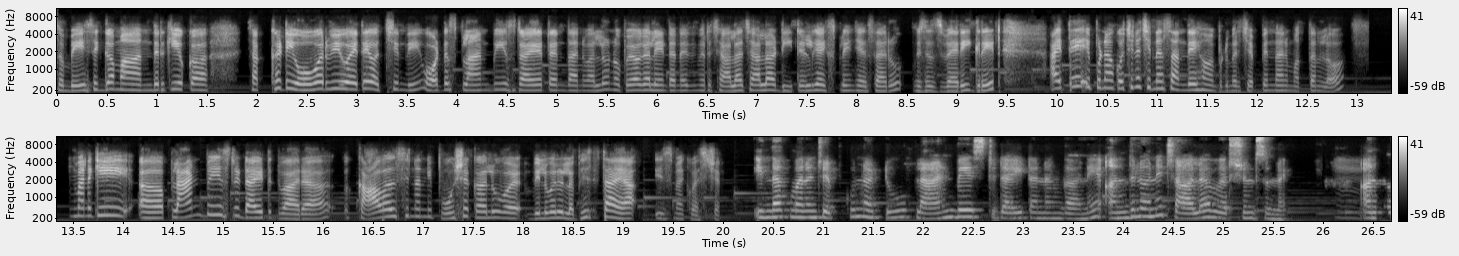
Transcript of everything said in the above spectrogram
సో బేసిక్గా మా అందరికి ఒక చక్కటి ఓవర్ వ్యూ అయితే వచ్చింది. What is plant based diet and దాని వల్ల ఉపయోగాలు ఏంటనేది మీరు చాలా చాలా డీటెయిల్గా ఎక్స్ప్లెయిన్ చేశారు విచ్ ఇస్ వెరీ గ్రేట్. అయితే ఇప్పుడు నాకు వచ్చిన చిన్న సందేహం ఇప్పుడు మీరు చెప్పిన దాని మొత్తంలో. మనకి ప్లాంట్ బేస్డ్ డైట్ ద్వారా కావాల్సినన్ని పోషకాలు విలువలు లభిస్తాయా ఇస్ మై క్వశ్చన్ ఇందాక మనం చెప్పుకున్నట్టు ప్లాంట్ బేస్డ్ డైట్ అనగానే అందులోనే చాలా వెర్షన్స్ ఉన్నాయి. Mm. అందులో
